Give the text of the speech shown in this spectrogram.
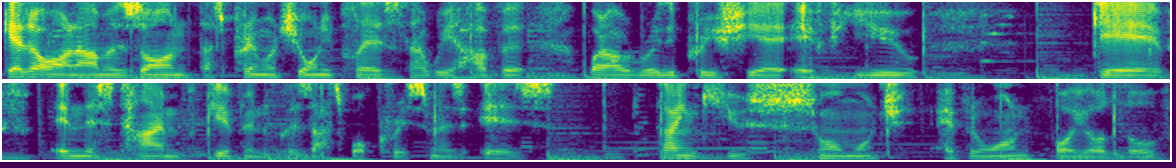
get it on Amazon. That's pretty much the only place that we have it. But I would really appreciate if you gave in this time of giving, because that's what Christmas is. Thank you so much, everyone, for your love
